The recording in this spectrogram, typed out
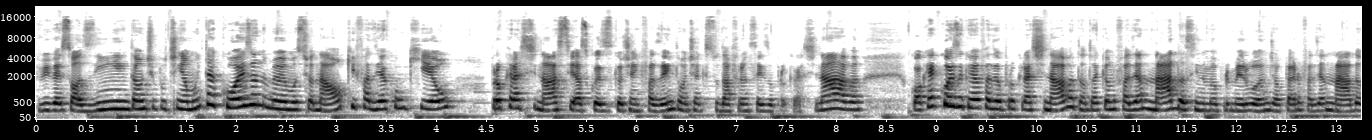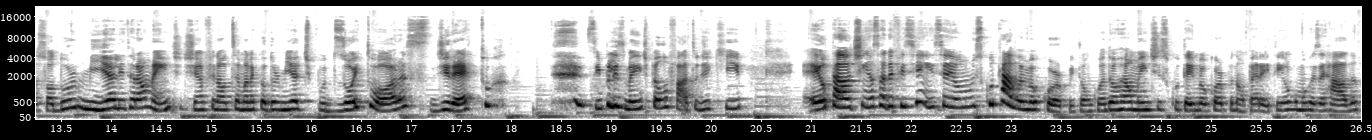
viver sozinha. Então, tipo, tinha muita coisa no meu emocional que fazia com que eu procrastinasse as coisas que eu tinha que fazer. Então, eu tinha que estudar francês, eu procrastinava. Qualquer coisa que eu ia fazer, eu procrastinava. Tanto é que eu não fazia nada assim no meu primeiro ano de au pair, não fazia nada. Eu só dormia, literalmente. Tinha final de semana que eu dormia, tipo, 18 horas direto. Simplesmente pelo fato de que eu tava, tinha essa deficiência e eu não escutava meu corpo. Então, quando eu realmente escutei meu corpo, não, peraí, tem alguma coisa errada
